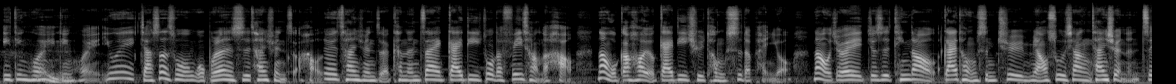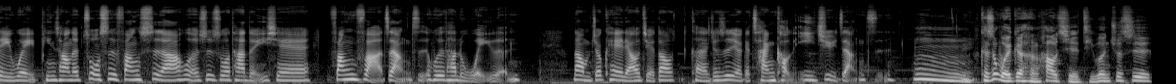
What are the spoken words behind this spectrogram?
一定会，嗯一定会。因为假设说我不认识参选者，好，因为参选者可能在该地做的非常的好，那我刚好有该地区同事的朋友，那我就会就是听到该同事去描述像参选人这一位平常的做事方式啊，或者是说他的一些方法这样子，或者他的为人。那我们就可以了解到，可能就是有个参考的依据这样子。嗯，可是我有一个很好奇的提问，就是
